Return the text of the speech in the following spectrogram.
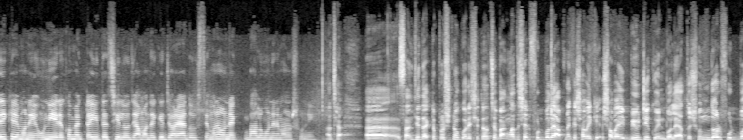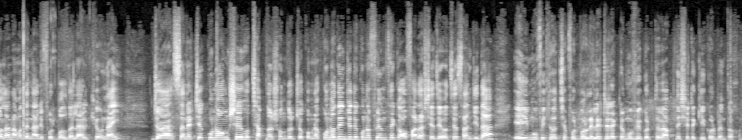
দেখে মানে উনি এরকম একটা ইতে ছিল যে আমাদেরকে জড়ায় ধরছে। মানে অনেক ভালো মনের মানুষ উনি। আচ্ছা সঞ্জিত একটা প্রশ্ন করি, সেটা হচ্ছে বাংলাদেশের ফুটবলে আপনাকে সবাইকে, সবাই বিউটি কুইন বলে। এত সুন্দর ফুটবলার আমাদের নারী ফুটবল দলে আর কেউ নাই। জয়া হাসানের চেয়ে কোনো অংশে হচ্ছে আপনার সৌন্দর্য কম না। কোনোদিন যদি কোনো ফিল্ম থেকে অফার আসে যে হচ্ছে সানজিদা, এই মুভিতে হচ্ছে ফুটবল রিলেটেড একটা মুভি করতে হবে, আপনি সেটা কি করবেন তখন?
